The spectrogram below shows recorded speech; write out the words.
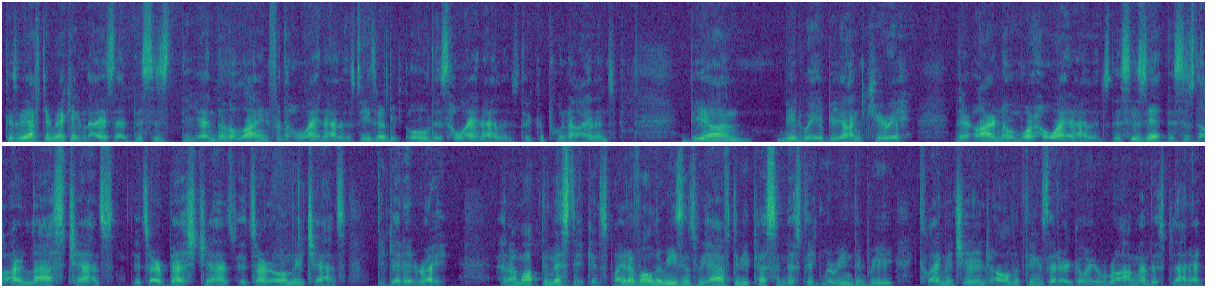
Because we have to recognize that this is the end of the line for the Hawaiian Islands. These are the oldest Hawaiian Islands, the Kupuna Islands. Beyond Midway, beyond Kure, there are no more Hawaiian Islands. This is it. This is the, our last chance. It's our best chance. It's our only chance to get it right. And I'm optimistic, in spite of all the reasons we have to be pessimistic marine debris, climate change, all the things that are going wrong on this planet.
